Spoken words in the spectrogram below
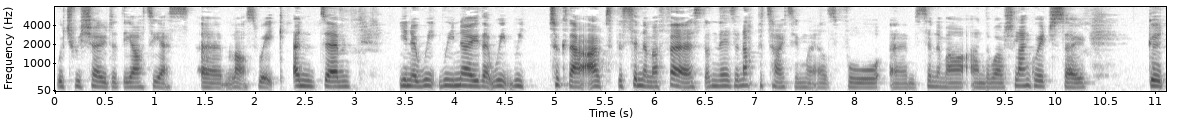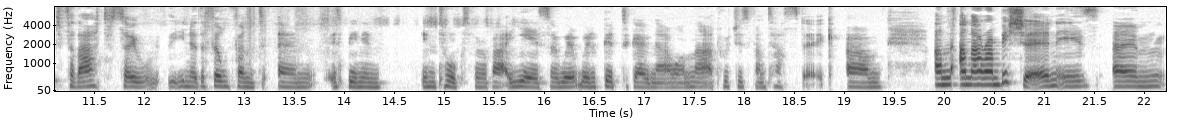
which we showed at the RTS um, last week. And, um, you know, we, we know that we, we took that out to the cinema first, and there's an appetite in Wales for um, cinema and the Welsh language. So good for that. So, you know, the Film Fund um, has been in in talks for about a year, so we're, we're good to go now on that, which is fantastic. Um, and, and our ambition is um,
